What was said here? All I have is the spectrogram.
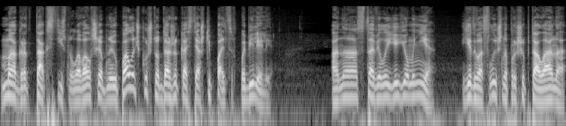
Магрот так стиснула волшебную палочку, что даже костяшки пальцев побелели. «Она оставила ее мне», — едва слышно прошептала она.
